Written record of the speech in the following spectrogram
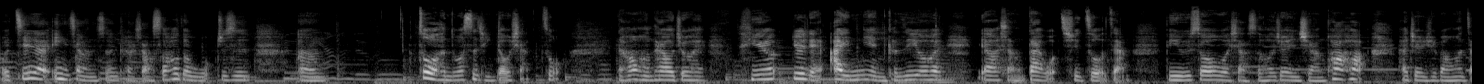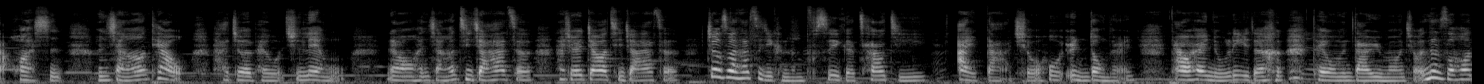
我记得印象很深刻，小时候的我就是，嗯，做很多事情都想做。然后黄太后就会又有点爱念，可是又会要想带我去做这样。比如说我小时候就很喜欢画画，他就去帮我找画室；很想要跳舞，他就会陪我去练舞。然后很想要骑脚踏车，他就会教我骑脚踏车。就算他自己可能不是一个超级爱打球或运动的人，他也会努力的陪 我们打羽毛球。那时候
